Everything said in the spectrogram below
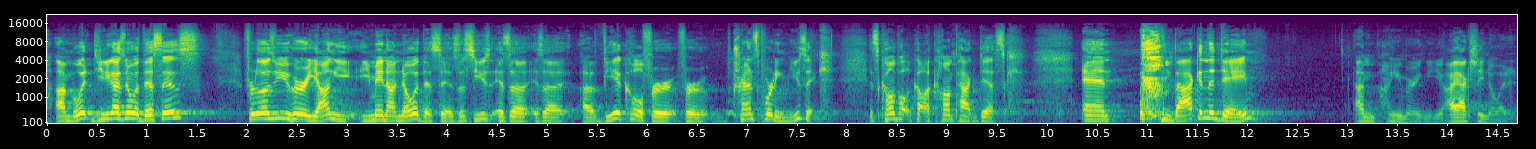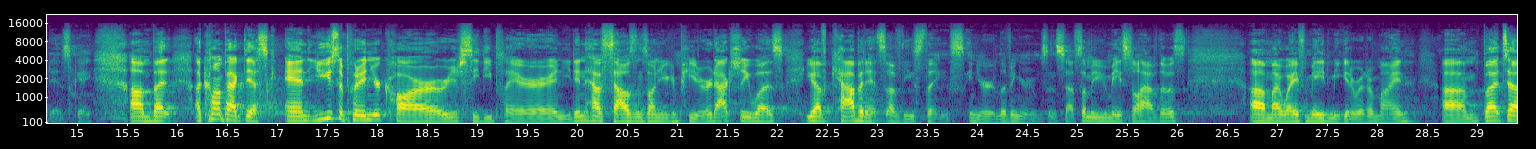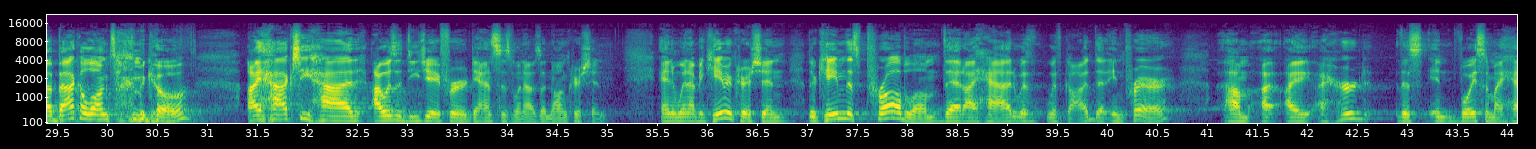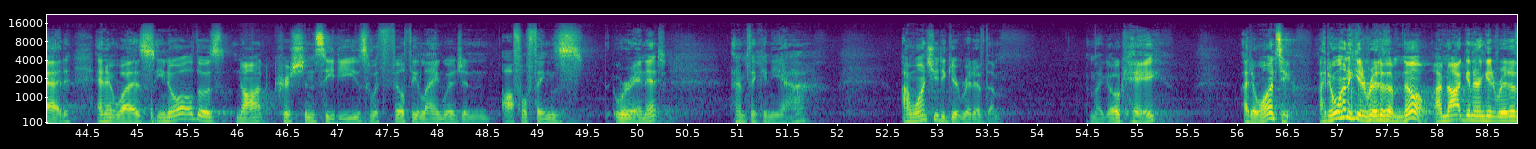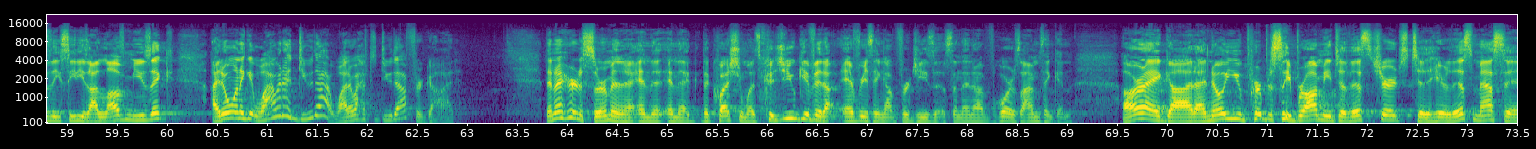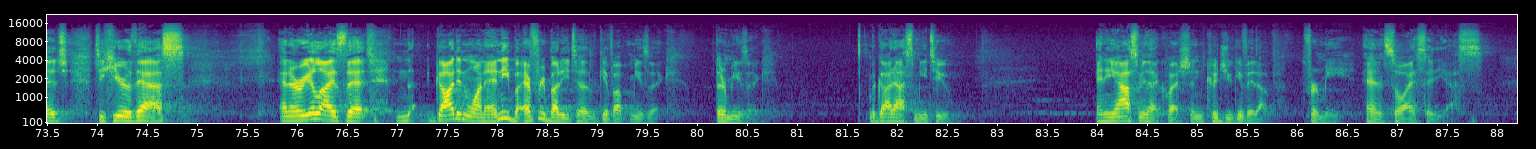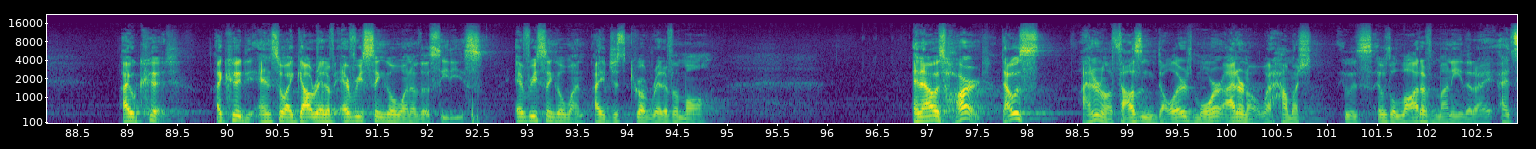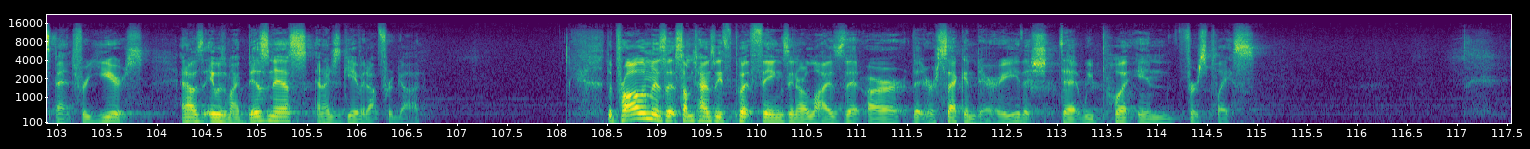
Um, what, do you guys know what this is? For those of you who are young, you, you may not know what this is. This is a, is a, a vehicle for, for transporting music. It's called a compact disc. And back in the day, I'm humoring you. I actually know what it is, okay? Um, but a compact disc. And you used to put it in your car or your CD player, and you didn't have thousands on your computer. It actually was, you have cabinets of these things in your living rooms and stuff. Some of you may still have those. Uh, my wife made me get rid of mine. Um, but uh, back a long time ago, I actually had, I was a DJ for dances when I was a non Christian. And when I became a Christian, there came this problem that I had with, with God that in prayer, um, I, I heard this in voice in my head, and it was, you know, all those not Christian CDs with filthy language and awful things were in it? And I'm thinking, yeah, I want you to get rid of them. I'm like, okay, I don't want to. I don't want to get rid of them. No, I'm not going to get rid of these CDs. I love music. I don't want to get, why would I do that? Why do I have to do that for God? Then I heard a sermon, and the, and the, the question was, could you give it everything up for Jesus? And then, of course, I'm thinking, all right, God, I know you purposely brought me to this church to hear this message, to hear this. And I realized that God didn't want anybody, everybody to give up music, their music. But God asked me to. And He asked me that question could you give it up for me? And so I said yes. I could. I could. And so I got rid of every single one of those CDs. Every single one. I just got rid of them all. And that was hard. That was I don't know, a thousand dollars more. I don't know what, how much it was. It was a lot of money that I had spent for years, and I was, it was my business, and I just gave it up for God. The problem is that sometimes we put things in our lives that are that are secondary that sh- that we put in first place.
